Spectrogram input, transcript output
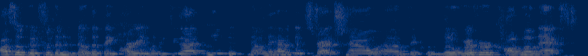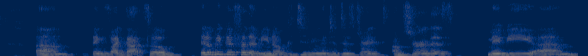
also good for them to know that they are able to do that. I mean, know, they have a good stretch now. Um, they play Little River, Caldwell next, um, things like that. So it'll be good for them, you know, continuing into district. I'm sure this maybe, um,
